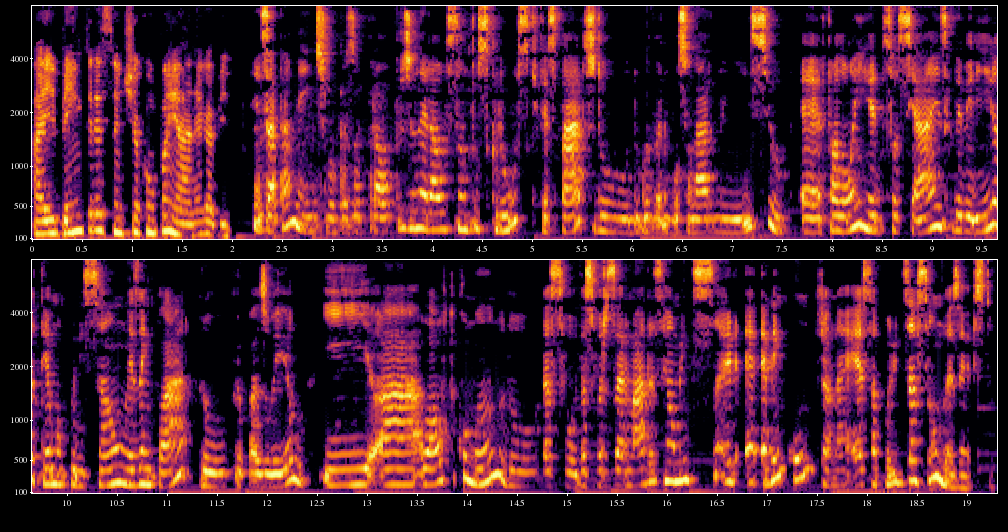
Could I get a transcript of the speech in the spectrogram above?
aí bem interessante de acompanhar, né, Gabi? Exatamente, Lucas. O próprio general Santos Cruz, que fez parte do, do governo Bolsonaro no início, é, falou em redes sociais que deveria ter uma punição exemplar para o Pazuello, e a, o alto comando do, das, das Forças Armadas realmente é, é, bem contra né, essa politização do Exército.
